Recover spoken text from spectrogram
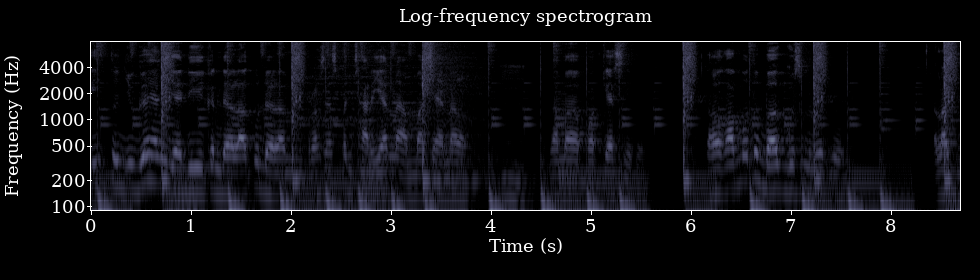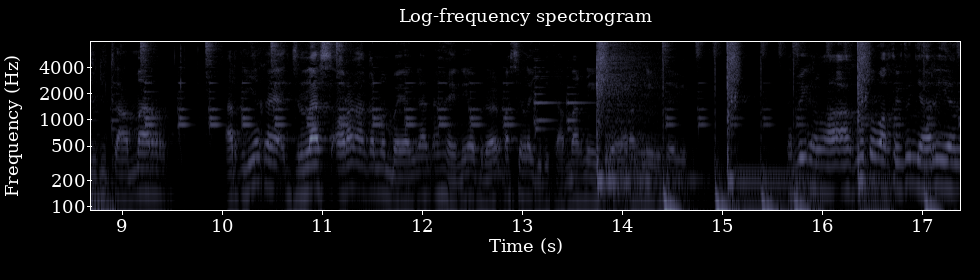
Itu juga yang jadi kendalaku dalam proses pencarian nama channel, hmm. nama podcast gitu. Kalau kamu tuh bagus menurutku. Lagi di kamar, artinya kayak jelas orang akan membayangkan ah ini obrolan pasti lagi di kamar nih dua orang nih bisa gitu. Tapi kalau aku tuh waktu itu nyari yang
